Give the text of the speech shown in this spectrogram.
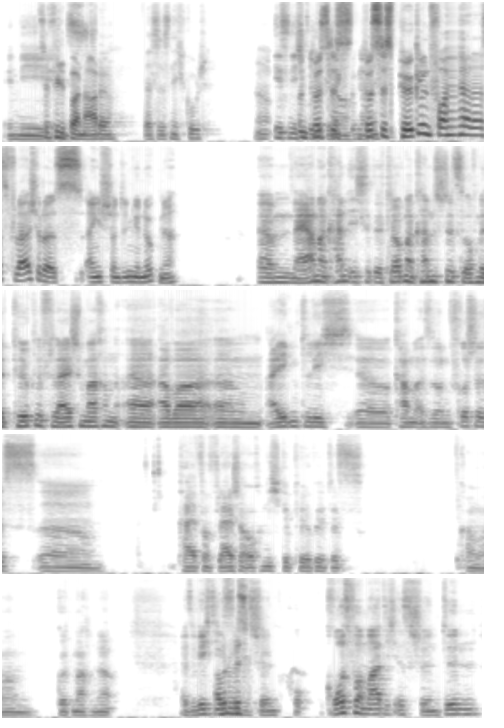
in die zu viel Panade, das ist nicht gut. Ja. Ist nicht und gut. Und genau, du das Pökeln vorher das Fleisch oder ist eigentlich schon dünn genug, ne? Ähm, naja, man kann, ich, ich glaube, man kann Schnitzel auch mit Pökelfleisch machen, äh, aber ähm, eigentlich äh, kann man so ein frisches äh, Kalb vom Fleisch auch nicht gepökelt, das kann man gut machen, ja. Also wichtig ist, dass es schön großformatig ist, schön dünn,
